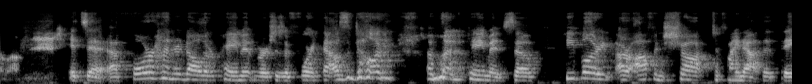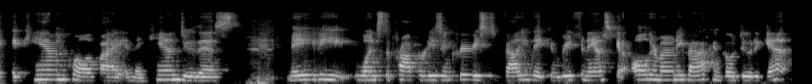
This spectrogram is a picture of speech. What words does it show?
It's a, a $400 payment versus a $4,000 a month payment. So people are, are often shocked to find out that they can qualify and they can do this. Maybe once the property's increased value, they can refinance, get all their money back, and go do it again.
